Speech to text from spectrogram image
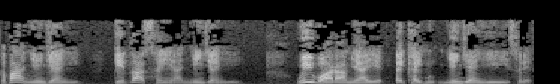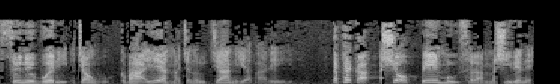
ကပ္ပငြိမ်းချမ်းရေးဒေသဆိုင်ရာငြိမ်းချမ်းရေး ဝိဝါဒများရဲ့တိုက်ခိုက်မှုငြိမ်းချမ်းရေးဆိုတဲ့ဆွေးနွေးပွဲတွေအကြောင်းကိုကမ္ဘာအရေးအမှကျွန်တော်တို့ကြားနေရပါတယ်တစ်ဖက်ကအလျှော့ပေးမှုဆိုတာမရှိဘဲနဲ့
